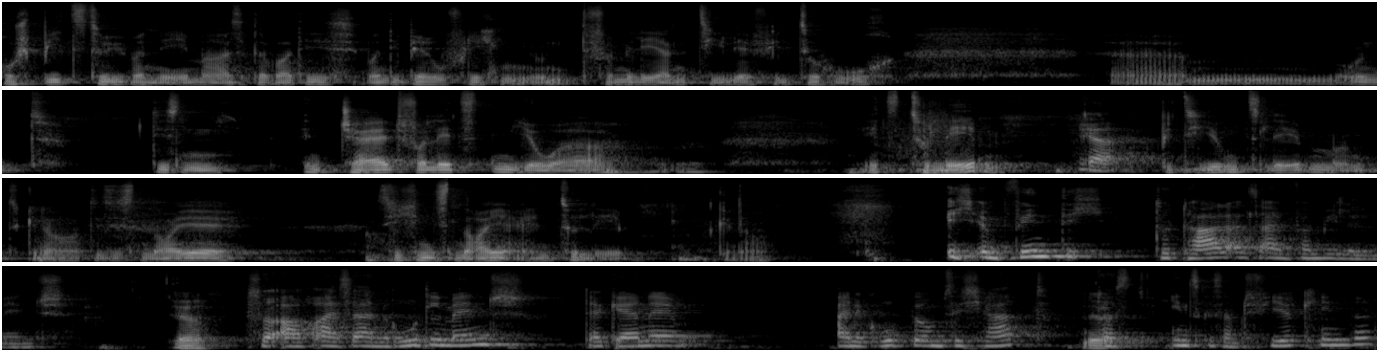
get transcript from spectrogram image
Hospiz zu übernehmen. Also da war die, waren die beruflichen und familiären Ziele viel zu hoch. Ähm, und diesen Entscheid vor letztem Jahr jetzt zu leben, ja. Beziehung zu leben und genau dieses neue, sich ins Neue einzuleben. Genau. Ich empfinde dich total als ein Familienmensch. Ja. So auch als ein Rudelmensch, der gerne eine Gruppe um sich hat. Du ja. hast insgesamt vier Kinder,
